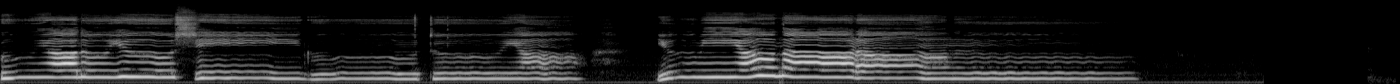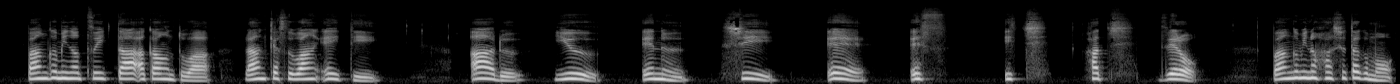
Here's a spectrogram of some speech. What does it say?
が、うやぬゆしぐとや、弓やならぬ。番組のツイッターアカウントは、ランキャス180、r, u, n, c, a, s, 180番組のハッシュタグも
